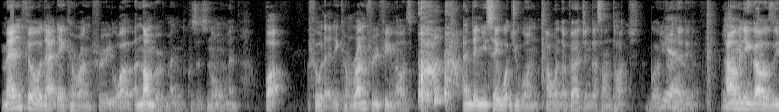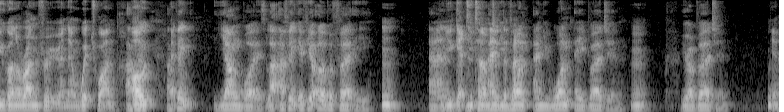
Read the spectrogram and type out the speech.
Men feel that they can run through, well, a number of men, because it's not all men, but feel that they can run through females. and then you say, What do you want? I want a virgin that's untouched. Well, you're Yeah. an idiot. How many girls are you going to run through? And then which one? I oh, think, I think young boys like I think if you're over thirty and Mm. You get to terms and with you the fact- want and you want a virgin, you're a virgin yeah.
